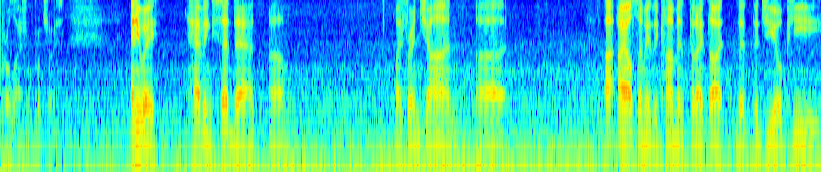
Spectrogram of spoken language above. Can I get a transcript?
pro-life and pro-choice. Anyway having said that, um, my friend John, uh, I also made the comment that I thought that the GOP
